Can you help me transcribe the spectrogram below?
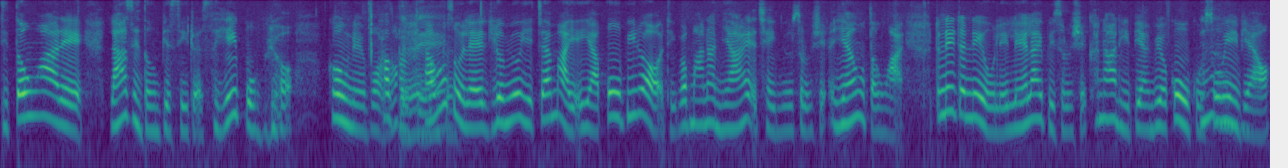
ဒီသုံးရတဲ့လာစဉ်သုံးပစ္စည်းတွေစရိတ်ပို့ပြီးတော့ ကုန်တယ်ပေါ့နော်ဟုတ်တယ်ဒါမှမဟုတ်ဆိုရင်လည်းဒီလိုမျိုးရေကျမ်းမာရေးအရာပို့ပြီးတော့ဒီပမာဏများတဲ့အချိန်မျိုးဆိုလို့ရှိရင်အရန်ကိုသုံးရတယ်တနေ့တနေ့ကိုလေလဲလိုက်ပြီဆိုလို့ရှိရင်ခဏနေပြန်ပြီးတော့ကိုယ့်ကိုယ်ကိုစိုးရင်ပြန်အောင်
